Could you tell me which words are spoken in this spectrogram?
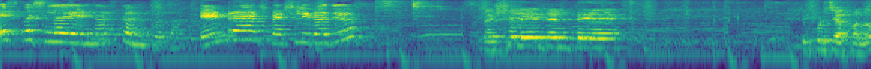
ఏ స్పెషల్ ఏంటో కనుక్కుందాం. ఏంట్రా స్పెషల్ ఈరోజు? స్పెషల్ ఏంటంటే ఇప్పుడు చెప్పను.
